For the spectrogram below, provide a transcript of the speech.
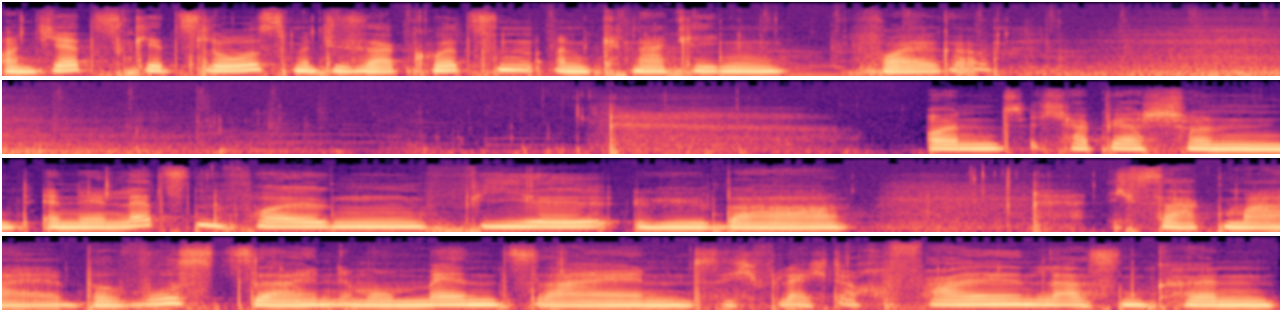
und jetzt geht's los mit dieser kurzen und knackigen Folge. Und ich habe ja schon in den letzten Folgen viel über, ich sag mal, Bewusstsein, im Moment sein, sich vielleicht auch fallen lassen können,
